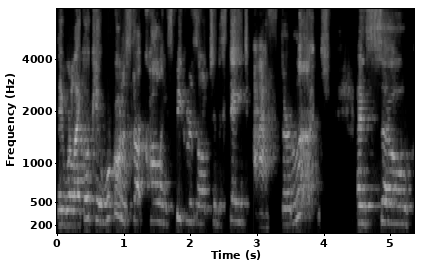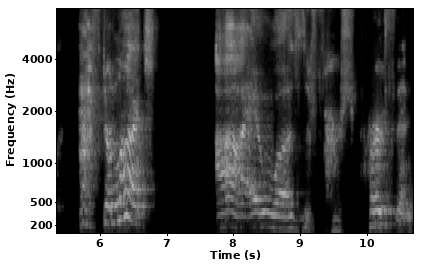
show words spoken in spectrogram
They were like, okay, we're going to start calling speakers onto the stage after lunch. And so after lunch, I was the first person.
